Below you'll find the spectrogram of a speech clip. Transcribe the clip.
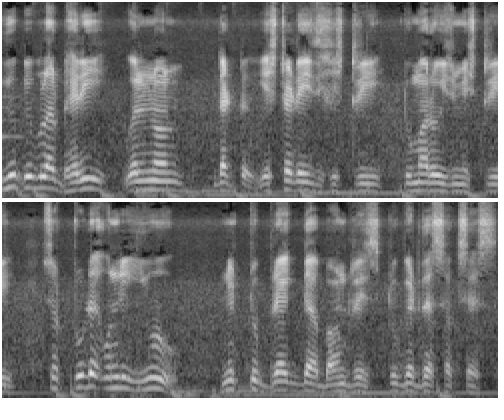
You people are very well known that yesterday is history tomorrow is mystery. So today only you need to break the boundaries to get the success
